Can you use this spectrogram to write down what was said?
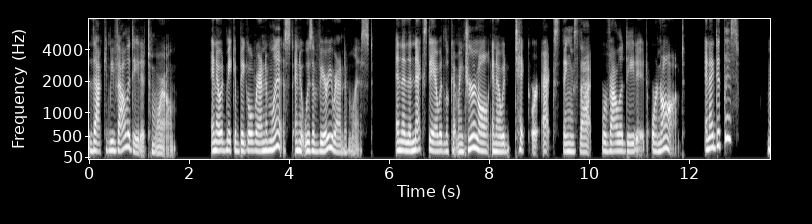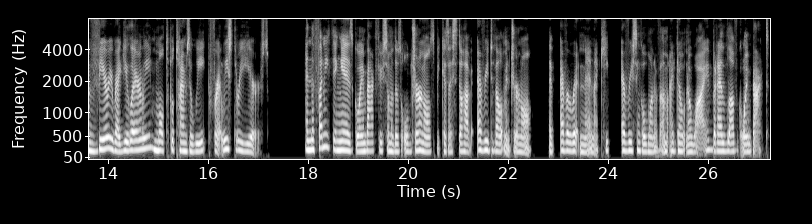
that can be validated tomorrow? And I would make a big old random list. And it was a very random list. And then the next day I would look at my journal and I would tick or X things that were validated or not. And I did this very regularly, multiple times a week for at least three years. And the funny thing is, going back through some of those old journals, because I still have every development journal I've ever written in, I keep every single one of them. I don't know why, but I love going back to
